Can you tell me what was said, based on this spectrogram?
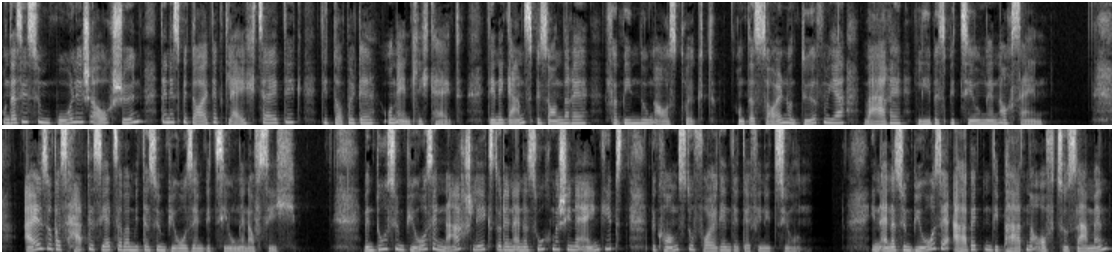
Und das ist symbolisch auch schön, denn es bedeutet gleichzeitig die doppelte Unendlichkeit, die eine ganz besondere Verbindung ausdrückt. Und das sollen und dürfen ja wahre Liebesbeziehungen auch sein. Also, was hat es jetzt aber mit der Symbiose in Beziehungen auf sich? Wenn du Symbiose nachschlägst oder in einer Suchmaschine eingibst, bekommst du folgende Definition. In einer Symbiose arbeiten die Partner oft zusammen,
